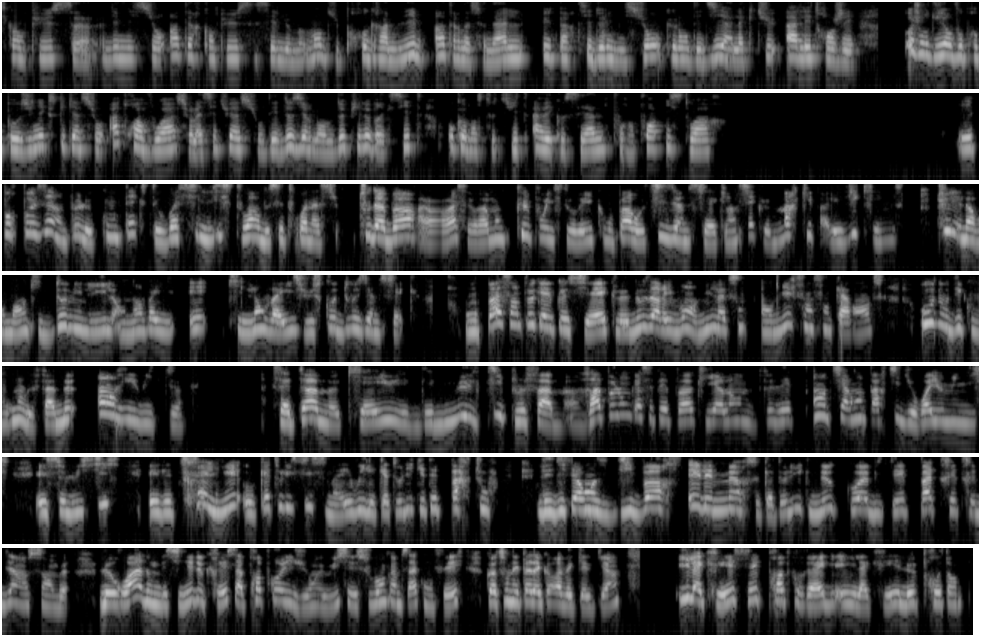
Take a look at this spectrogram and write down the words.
Multicampus, euh, l'émission Intercampus, c'est le moment du programme Libre International, une partie de l'émission que l'on dédie à l'actu à l'étranger. Aujourd'hui, on vous propose une explication à trois voix sur la situation des deux Irlandes depuis le Brexit. On commence tout de suite avec Océane pour un point histoire. Et pour poser un peu le contexte, voici l'histoire de ces trois nations. Tout d'abord, alors là, c'est vraiment que pour l'historique. On part au VIe siècle, un siècle marqué par les Vikings, puis les Normands qui dominent l'île en et qui l'envahissent jusqu'au XIIe siècle. On passe un peu quelques siècles, nous arrivons en, 1900 en 1540 où nous découvrons le fameux Henri VIII. Cet homme qui a eu des multiples femmes. Rappelons qu'à cette époque, l'Irlande faisait entièrement partie du Royaume-Uni et celui-ci était très lié au catholicisme. Et oui, les catholiques étaient partout. Les différents divorces et les mœurs catholiques ne cohabitaient pas très très bien ensemble. Le roi a donc décidé de créer sa propre religion. Et oui, c'est souvent comme ça qu'on fait quand on n'est pas d'accord avec quelqu'un. Il a créé ses propres règles et il a créé le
